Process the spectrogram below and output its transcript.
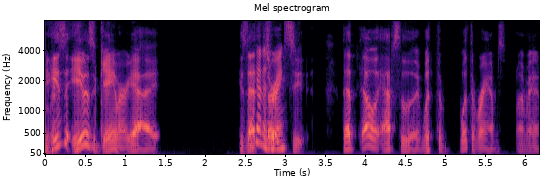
gamer. He's he was a gamer. Yeah, is that got third ring. se- that oh absolutely with the with the Rams. I mean,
